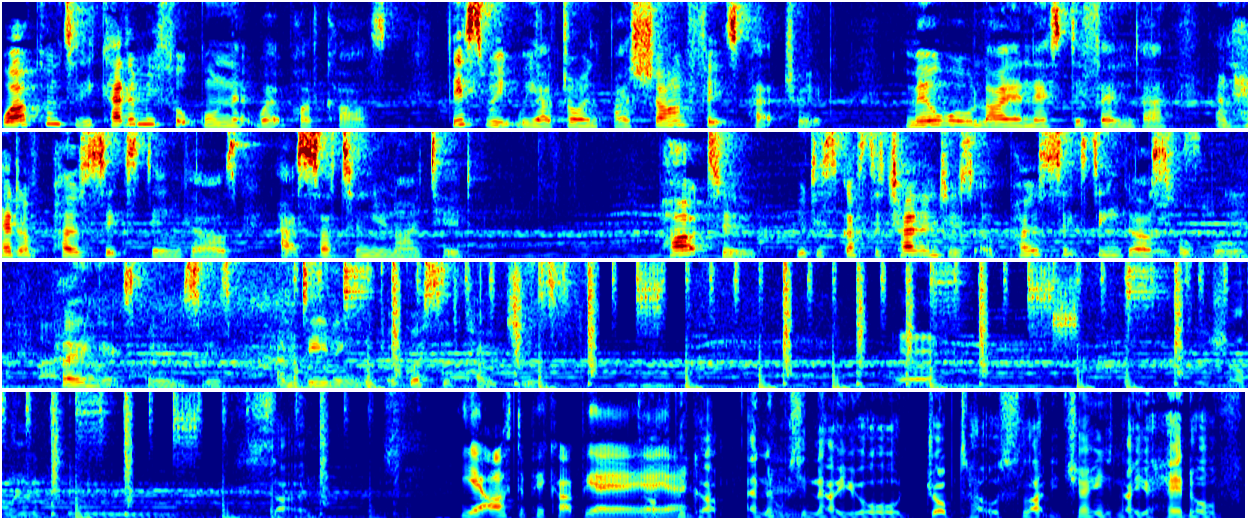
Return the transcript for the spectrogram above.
Welcome to the Academy Football Network podcast. This week we are joined by Sean Fitzpatrick, Millwall Lioness defender and head of post 16 girls at Sutton United. Part 2 we discuss the challenges of post 16 girls football, playing experiences, and dealing with aggressive coaches. Yeah, after pickup. Yeah, yeah, yeah. after yeah. pickup, and obviously now your job title slightly changed. Now you're head of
